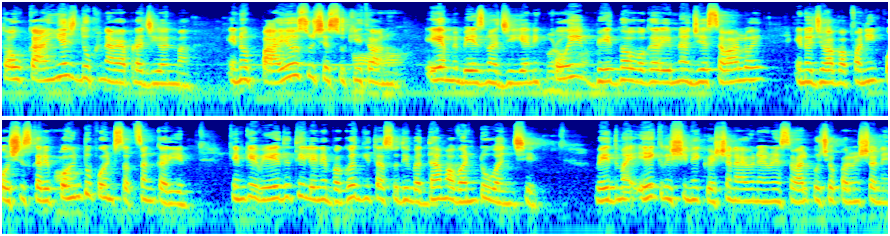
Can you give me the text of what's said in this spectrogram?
તો આવું કાંઈ જ દુઃખ ના આવે આપણા જીવનમાં. એનો પાયો શું છે સુખી થવાનો? એ અમે બેઝમાં જઈએ. અને કોઈ ભેદભાવ વગર એમના જે સવાલ હોય એનો જવાબ આપવાની કોશિશ કરીએ. પોઈન્ટ ટુ પોઈન્ટ સત્સંગ કરીએ. કેમ કે વેદથી લઈને ભગવદ્ ગીતા સુધી બધામાં વન ટુ વન છે. વેદમાં એક ઋષિને ક્વેશ્ચન આવ્યો ને એમણે સવાલ પૂછ્યો પરમેશ્વરને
